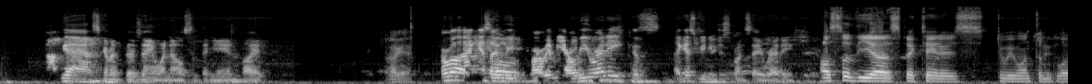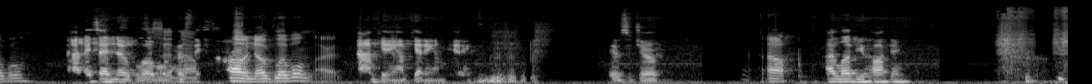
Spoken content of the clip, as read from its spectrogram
I'm gonna ask him if there's anyone else that they need to invite. Okay. Or well, I guess are we Oh. are we, are we ready? Because I guess we can just want to say ready. also, the uh, spectators. Do we want them global? Uh, they said no global said because no. they. Oh, no global. All right. I'm kidding. I'm kidding. I'm kidding. it was a joke. Oh, I love you, Hocking.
